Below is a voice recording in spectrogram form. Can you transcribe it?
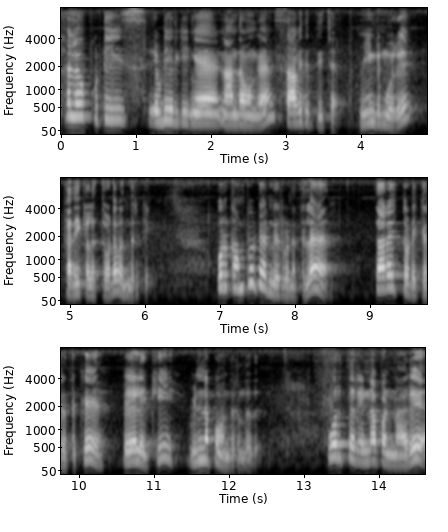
ஹலோ குட்டீஸ். எப்படி இருக்கீங்க? நான் தான் உங்க சாவித்ரி டீச்சர். மீண்டும் ஒரு கதைக்களத்தோடு வந்திருக்கேன். ஒரு கம்ப்யூட்டர் நிறுவனத்தில் தரை துடைக்கிறதுக்கு வேலைக்கு விண்ணப்பம் வந்திருந்தது. ஒருத்தர் என்ன பண்ணார்?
